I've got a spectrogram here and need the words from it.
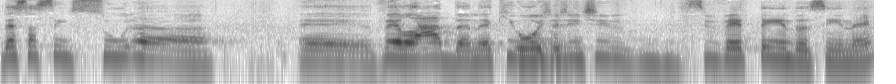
dessa censura é, velada, né? Que hoje a gente se vê tendo, assim, né?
